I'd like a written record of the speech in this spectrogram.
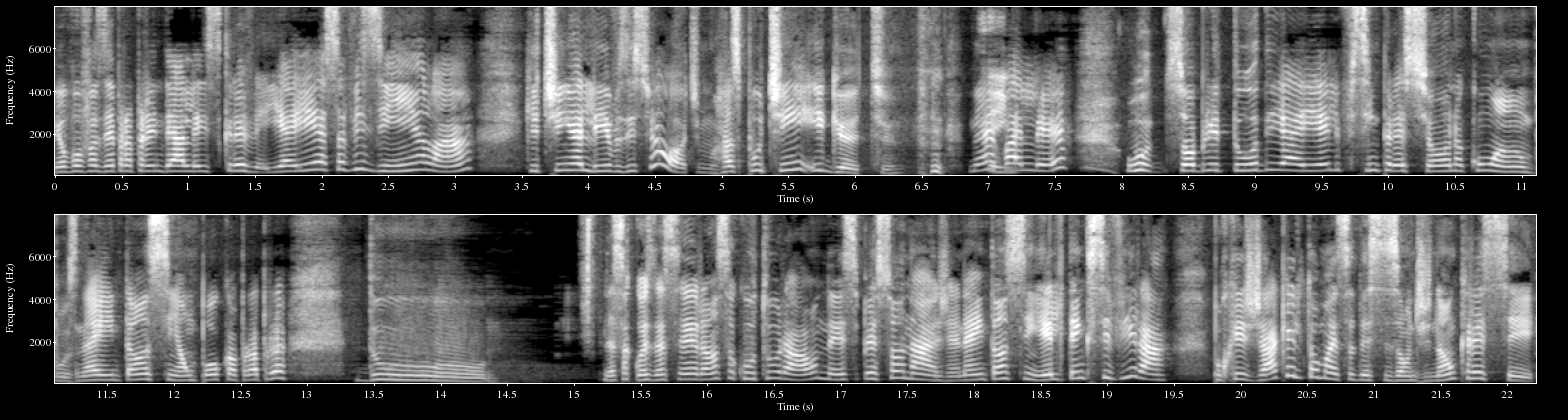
eu vou fazer para aprender a ler e escrever. E aí essa vizinha lá, que tinha livros, isso é ótimo, Rasputin e Goethe, né? Vai ler o, sobre tudo e aí ele se impressiona com ambos, né? Então, assim, é um pouco a própria do dessa coisa dessa herança cultural nesse personagem, né? Então assim, ele tem que se virar, porque já que ele tomou essa decisão de não crescer,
